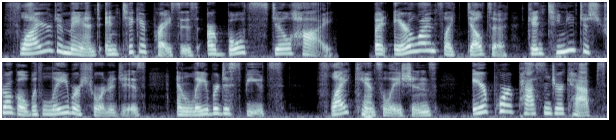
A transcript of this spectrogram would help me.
Flyer demand and ticket prices are both still high, but airlines like Delta continue to struggle with labor shortages and labor disputes, flight cancellations, airport passenger caps,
